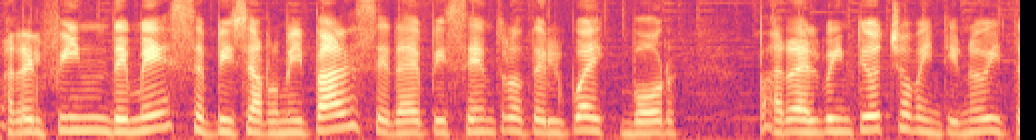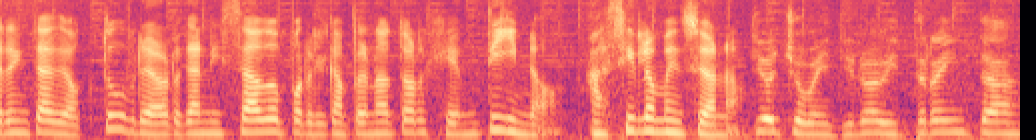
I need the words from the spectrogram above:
Para el fin de mes, Villa Rumipal será epicentro del wakeboard para el 28, 29 y 30 de octubre, organizado por el Campeonato Argentino. Así lo mencionó. 28, 29 y 30,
